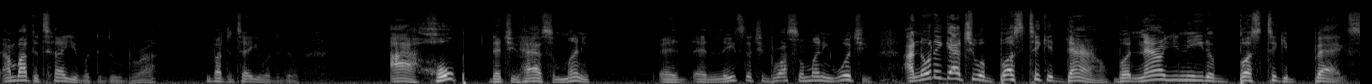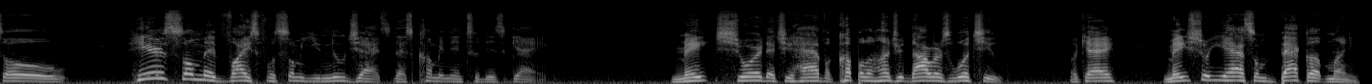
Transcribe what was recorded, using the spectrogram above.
I'm about to tell you what to do, bruh. I'm about to tell you what to do. I hope that you have some money. At, at, least that you brought some money with you. I know they got you a bus ticket down, but now you need a bus ticket back. So here's some advice for some of you new jacks that's coming into this game. Make sure that you have a couple of hundred dollars with you. Okay? Make sure you have some backup money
